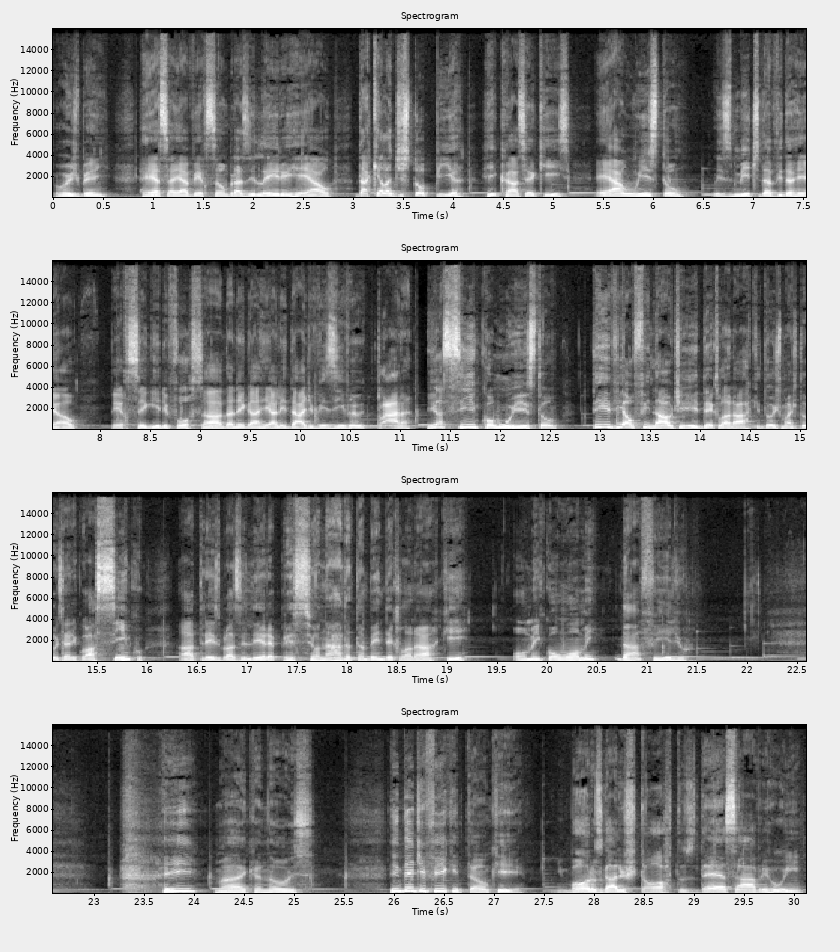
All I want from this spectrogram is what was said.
Pois bem, essa é a versão brasileira e real daquela distopia. E Cássia Kiss é a Winston Smith da vida real, perseguida e forçada a negar a realidade visível e clara. E assim como Winston teve ao final de declarar que 2 mais 2 era igual a 5, a atriz brasileira é pressionada também a declarar que homem com homem dá filho. E Michael Knowles identifica então que Embora os galhos tortos dessa árvore ruim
